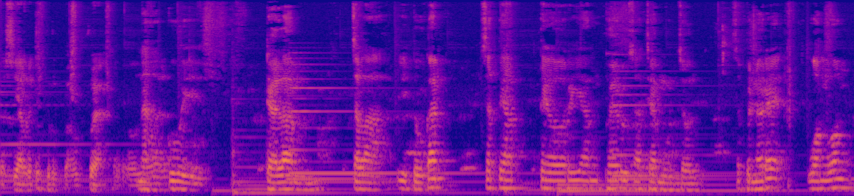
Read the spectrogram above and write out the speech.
sosial itu berubah-ubah. Nah, kui dalam celah itu kan setiap teori yang baru saja muncul sebenarnya wong-wong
